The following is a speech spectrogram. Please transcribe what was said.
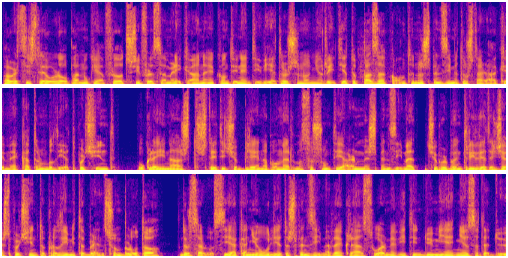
Pavarësisht se Europa nuk i afrohet shifrës amerikane, kontinenti i vjetër shënon një rritje të pazakontë në shpenzimet ushtarake me katërmbëdhjetë për qind. Ukraina është shteti që blen apo merr më së shumti armë me shpenzimet, që përbëjnë tridhjetë e gjashtë për qind të prodhimit të brendshëm bruto, ndërsa Rusia ka një ulje të shpenzimeve krahasuar me vitin dy mijë e njëzet e dy.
